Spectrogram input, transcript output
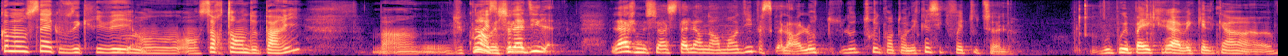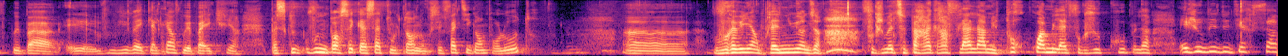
Comme on sait que vous écrivez Mm. en, en sortant de Paris, ben, du coup, Non, mais que- cela dit, là, je me suis installée en Normandie parce que alors l'autre l'autre truc quand on écrit, c'est qu'il faut être toute seule. Vous pouvez pas écrire avec quelqu'un, euh, vous pouvez pas, vous vivez avec quelqu'un, vous pouvez pas écrire parce que vous ne pensez qu'à ça tout le temps, donc c'est fatigant pour l'autre. Euh, vous vous réveillez en pleine nuit en disant Ah, faut que je mette ce paragraphe là là mais pourquoi mais là il faut que je coupe là. et j'ai oublié de dire ça.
